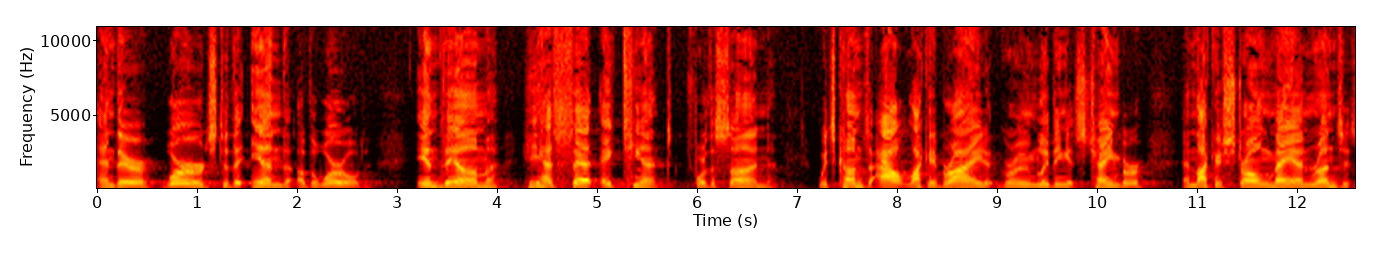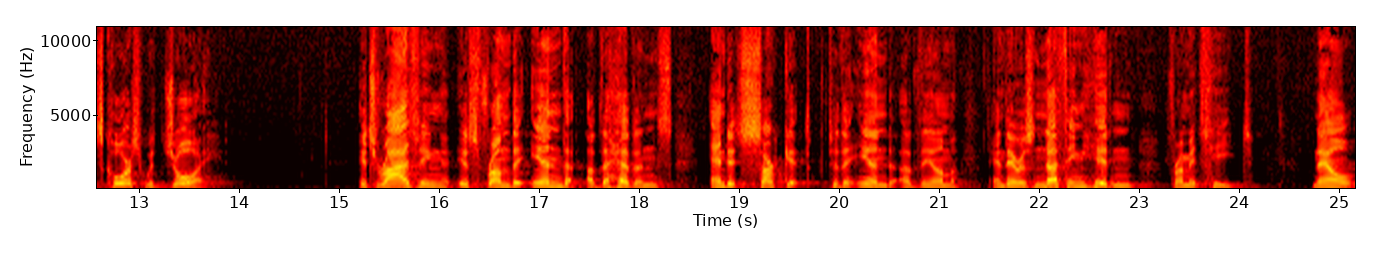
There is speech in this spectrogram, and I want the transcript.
and their words to the end of the world. In them he has set a tent for the sun, which comes out like a bridegroom leaving its chamber, and like a strong man runs its course with joy. Its rising is from the end of the heavens and its circuit to the end of them, and there is nothing hidden from its heat. Now,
